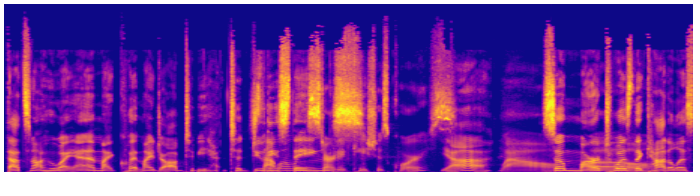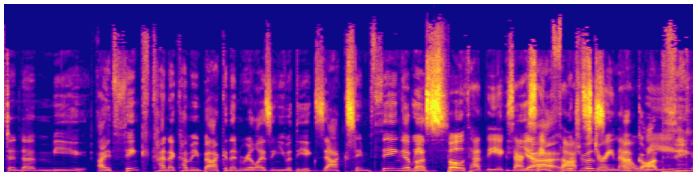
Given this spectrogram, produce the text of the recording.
That's not who I am. I quit my job to be to do these things." started Keisha's course yeah. wow So March was the catalyst into me, I think, kind of coming back and then realizing you had the exact same thing of we us. both had the exact Yeah, same thoughts during that God week. thing,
